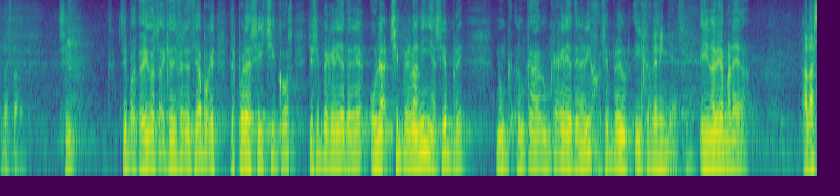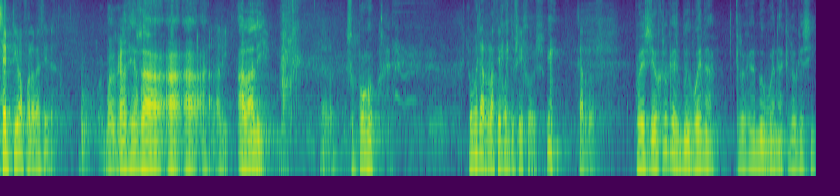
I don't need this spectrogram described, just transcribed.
Buenas tardes. Sí. Sí, pues te digo, hay que diferenciar porque después de seis chicos, yo siempre quería tener una, siempre una niña, siempre. Nunca, nunca, nunca quería tener hijos, siempre hijas. De niñas. ¿eh? Y no había manera. A la séptima fue la vencida. Pues gracias a, a, a- A Lali. a Lali, Claro. supongo. ¿Cómo es la relación con tus hijos, Carlos? Pues yo creo que es muy buena, creo que es muy buena, creo que sí.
